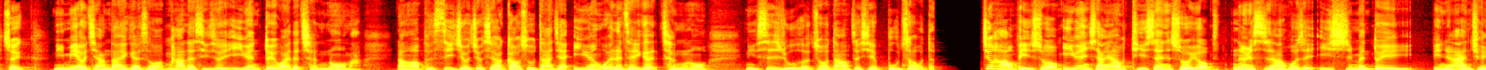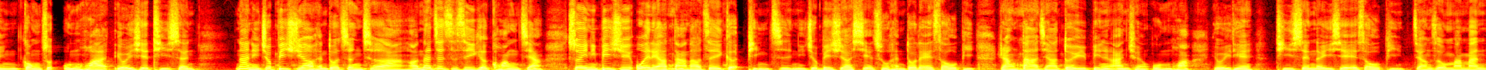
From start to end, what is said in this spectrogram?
所以里面有讲到一个说，policy 就是医院对外的承诺嘛，然后 procedure 就是要告诉大家，医院为了这个承诺，你是如何做到这些步骤的。就好比说，医院想要提升所有 nurse 啊或者医师们对病人安全工作文化有一些提升。那你就必须要很多政策啊，好，那这只是一个框架，所以你必须为了要达到这一个品质，你就必须要写出很多的 SOP，让大家对于病人安全文化有一天提升的一些 SOP，这样子慢慢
